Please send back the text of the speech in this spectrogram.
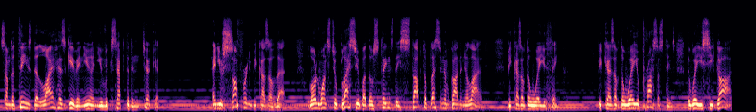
some of the things that life has given you and you've accepted and took it. And you're suffering because of that. Lord wants to bless you, but those things they stop the blessing of God in your life because of the way you think, because of the way you process things, the way you see God,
